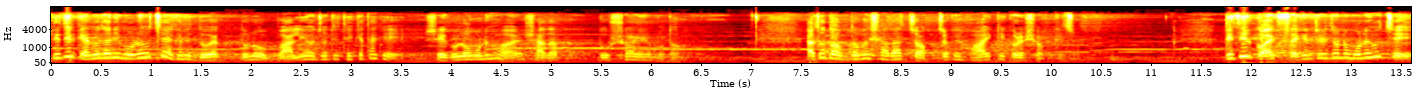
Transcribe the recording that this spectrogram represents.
তিতির কেন জানি মনে হচ্ছে এখানে দু এক তুলো বালিও যদি থেকে থাকে, সেগুলো মনে হয় সাদা তুষারের মতো হবে। এত দবদবে সাদা চকচকে হয় কি করে সবকিছু? তিথির কয়েক সেকেন্ডের জন্য মনে হচ্ছে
